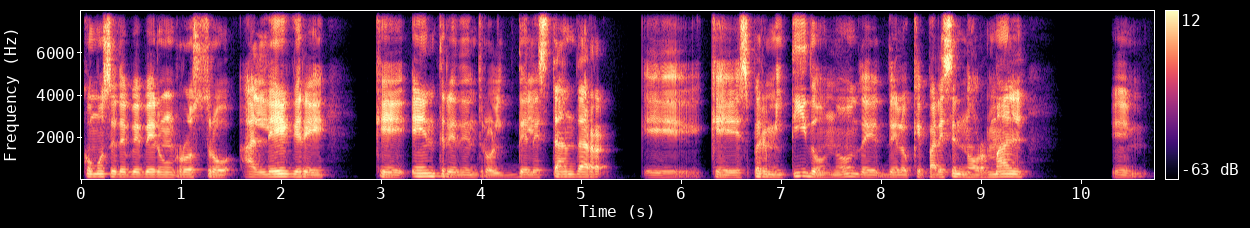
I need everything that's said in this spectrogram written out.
cómo se debe ver un rostro alegre que entre dentro del estándar eh, que es permitido, ¿no? De, de lo que parece normal. Em,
